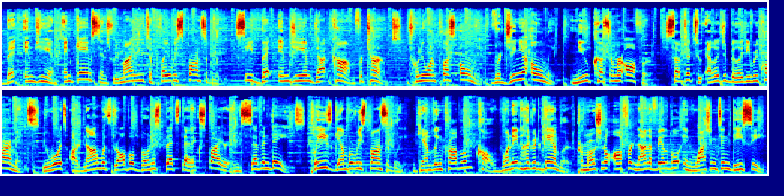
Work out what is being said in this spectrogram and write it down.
BetMGM and GameSense remind you to play responsibly. See BetMGM.com for terms. 21 plus only, Virginia only. New customer offer. Subject to eligibility requirements. Rewards are non withdrawable bonus bets that expire in seven days. Please gamble responsibly. Gambling problem? Call 1 800 Gambler. Promotional offer not available in Washington, D.C.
